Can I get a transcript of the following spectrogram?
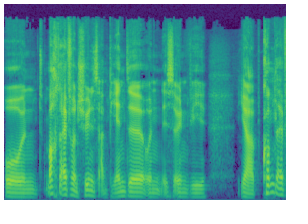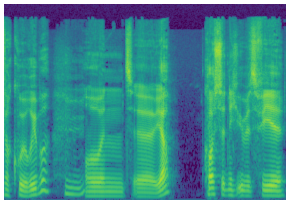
Und macht einfach ein schönes Ambiente und ist irgendwie, ja, kommt einfach cool rüber. Und äh, ja, kostet nicht übelst viel,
